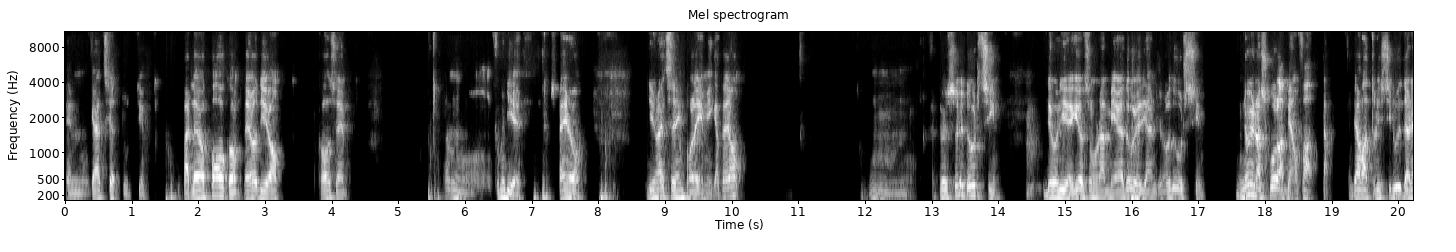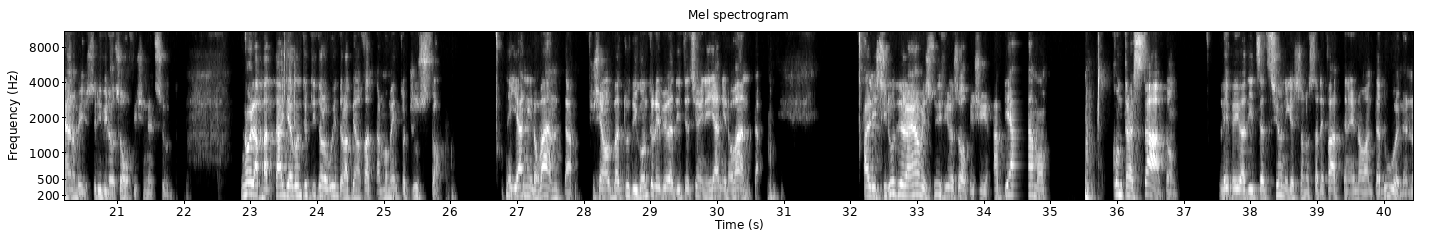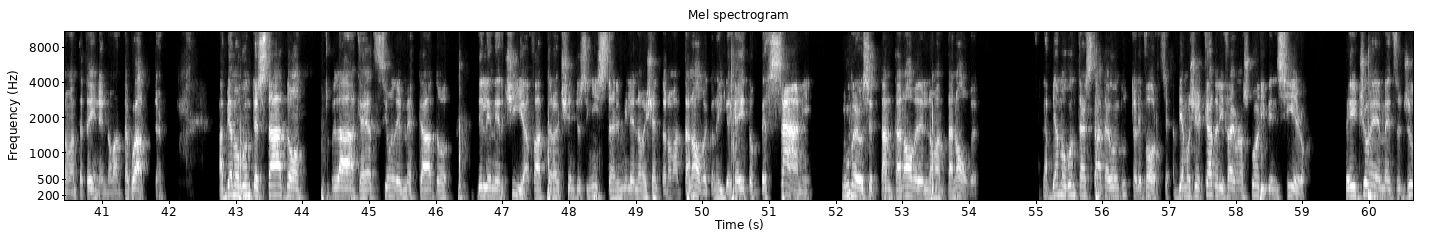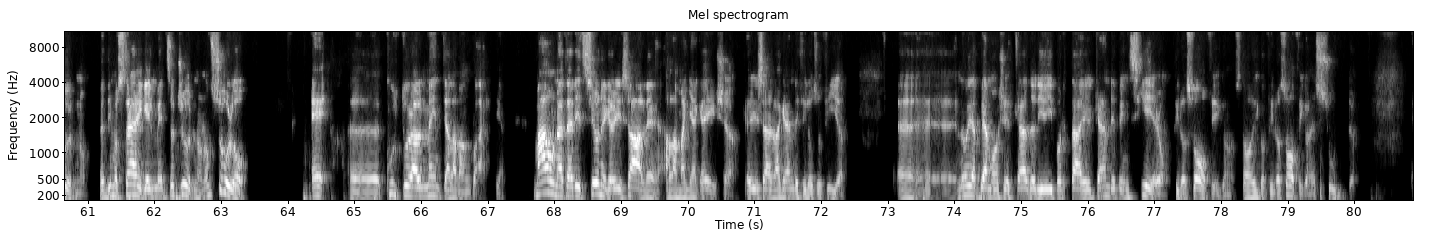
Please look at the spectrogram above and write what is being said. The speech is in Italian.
ehm, grazie a tutti. Parlerò poco, però dirò cose, um, come dire, spero di non essere in polemica, però um, il professore Dorsi, devo dire che io sono un ammiratore di Angelo Dorsi, noi una scuola l'abbiamo fatta, abbiamo fatto l'Istituto Italiano per gli Studi Filosofici nel Sud. Noi la battaglia contro il titolo quinto l'abbiamo fatta al momento giusto, negli anni 90, ci siamo battuti contro le privatizzazioni negli anni 90. All'Istituto Italiano per Studi Filosofici abbiamo contrastato le privatizzazioni che sono state fatte nel 92, nel 93, nel 94. Abbiamo contestato la creazione del mercato dell'energia fatta dal centro-sinistra nel 1999 con il decreto Bersani numero 79 del 99 l'abbiamo contrastata con tutte le forze, abbiamo cercato di fare una scuola di pensiero per i giovani del mezzogiorno, per dimostrare che il mezzogiorno non solo è eh, culturalmente all'avanguardia, ma ha una tradizione che risale alla Magna Grecia, che risale alla grande filosofia. Eh, noi abbiamo cercato di riportare il grande pensiero filosofico, storico-filosofico nel sud,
